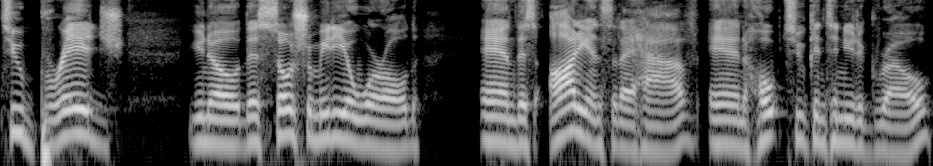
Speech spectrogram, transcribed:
to bridge, you know, this social media world and this audience that I have and hope to continue to grow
